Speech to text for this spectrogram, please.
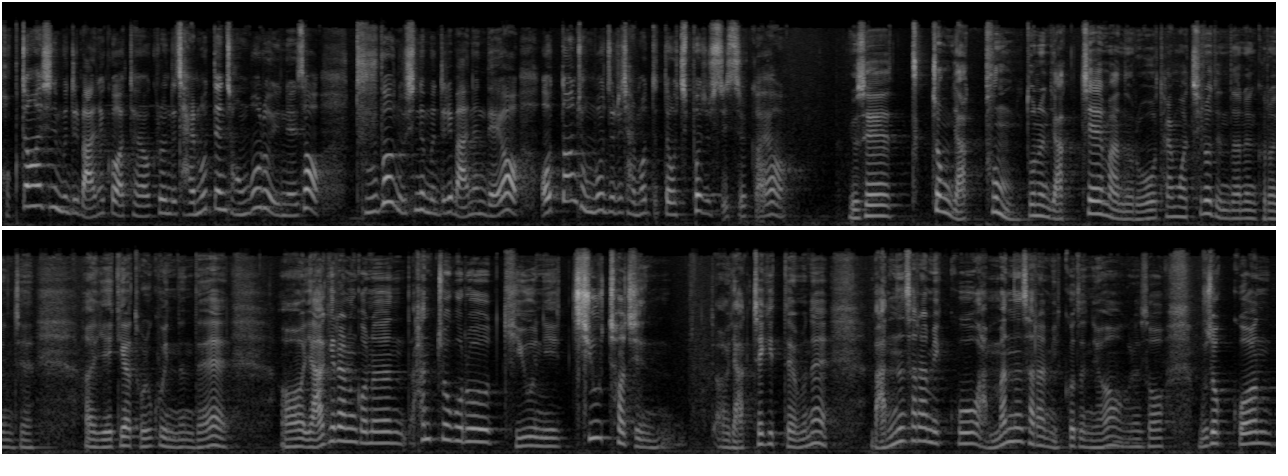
걱정하시는 분들이 많을 것 같아요. 그런데 잘못된 정보로 인해서 두번 우시는 분들이 많은데요. 어떤 정보들이 잘못됐다고 짚어줄 수 있을까요? 요새 특정 약품 또는 약제만으로 탈모가 치료된다는 그런 이제 아, 얘기가 돌고 있는데 어, 약이라는 거는 한쪽으로 기운이 치우쳐진 어, 약제기 때문에 맞는 사람이 있고 안 맞는 사람이 있거든요. 그래서 무조건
